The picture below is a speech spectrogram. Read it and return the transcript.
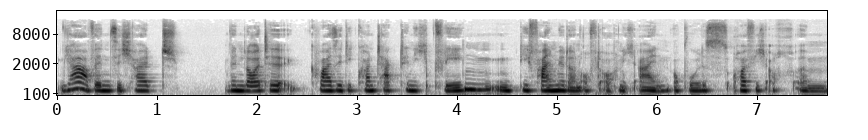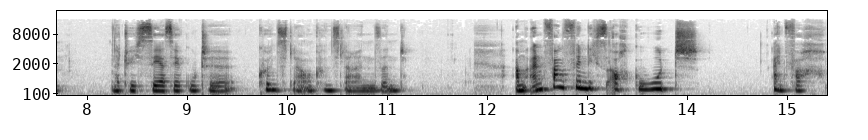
ja, wenn sich halt wenn Leute quasi die Kontakte nicht pflegen, die fallen mir dann oft auch nicht ein, obwohl es häufig auch ähm, natürlich sehr, sehr gute Künstler und Künstlerinnen sind. Am Anfang finde ich es auch gut, einfach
